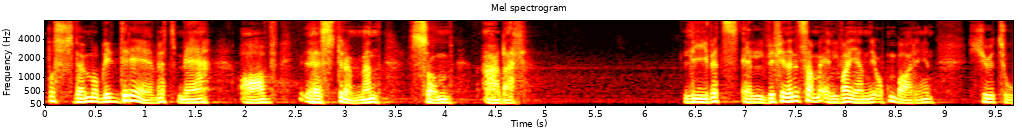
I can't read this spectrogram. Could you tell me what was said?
på svøm og blir drevet med av eh, strømmen som er der. Livets elv. Vi finner den samme elva igjen i Åpenbaringen 22.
